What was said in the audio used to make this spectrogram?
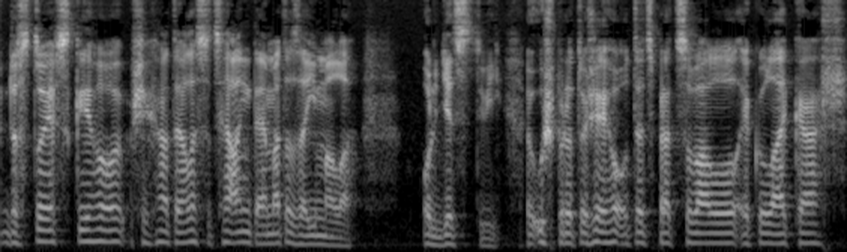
Dostojevského všechna téhle sociální témata zajímala od dětství. Už protože jeho otec pracoval jako lékař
